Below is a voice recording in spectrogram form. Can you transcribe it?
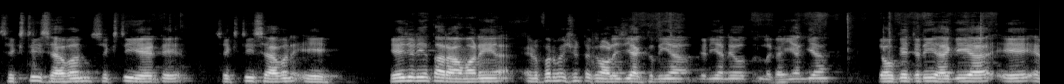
67 68 67 ਏ ਇਹ ਜਿਹੜੀਆਂ ਧਾਰਾਵਾਂ ਨੇ ਇਨਫੋਰਮੇਸ਼ਨ ਟੈਕਨੋਲੋਜੀ ਐਕਟ ਦੀਆਂ ਜਿਹੜੀਆਂ ਨੇ ਉਹ ਲਗਾਈਆਂ ਗਿਆ ਕਿਉਂਕਿ ਜਿਹੜੀ ਹੈਗੀ ਆ, ਇਹ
